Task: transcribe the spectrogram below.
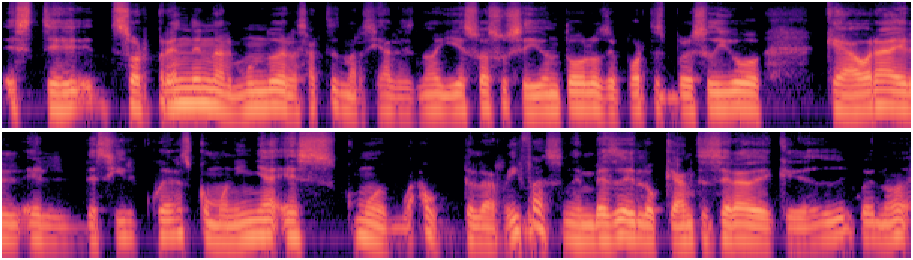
este, sorprenden al mundo de las artes marciales, ¿no? Y eso ha sucedido en todos los deportes, por eso digo que ahora el, decir juegas como niña es como, wow, te la rifas, en vez de lo que antes era de que, bueno,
